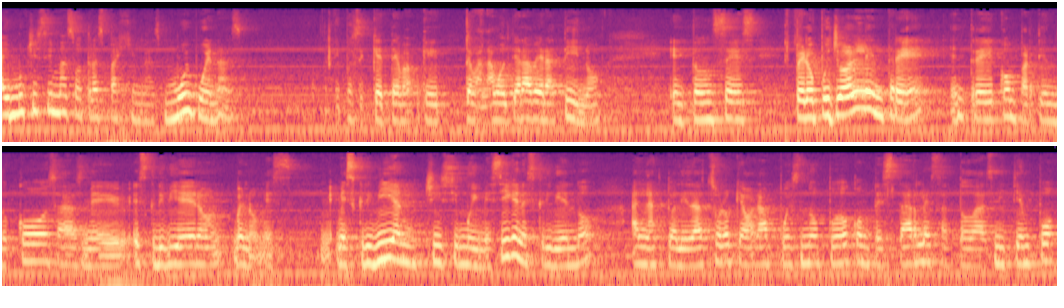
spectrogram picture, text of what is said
hay muchísimas otras páginas muy buenas pues, que, te que te van a voltear a ver a ti, ¿no? Entonces, pero pues yo le entré, entré compartiendo cosas, me escribieron, bueno, me, me escribían muchísimo y me siguen escribiendo en la actualidad, solo que ahora pues no puedo contestarles a todas, mi tiempo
